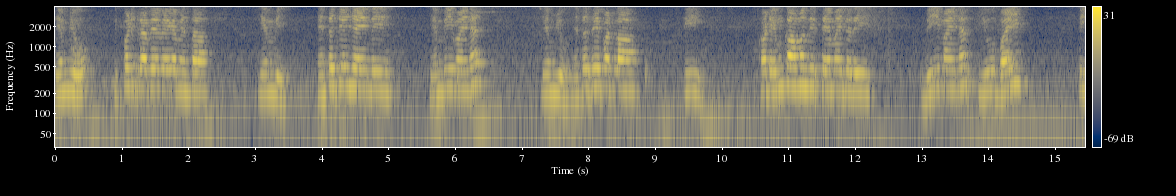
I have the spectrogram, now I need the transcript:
ఎంయు. ఇప్పటి ద్రవ్య వేగం ఎంత? ఎంవి. ఎంత చేంజ్ అయింది? MV minus MU. ఎంతసేపు అట్లా టీ. కాబట్టి ఎం కామన్ తీస్తే ఏమవుతుంది V minus U by T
